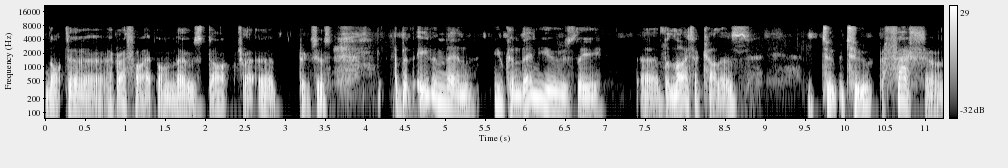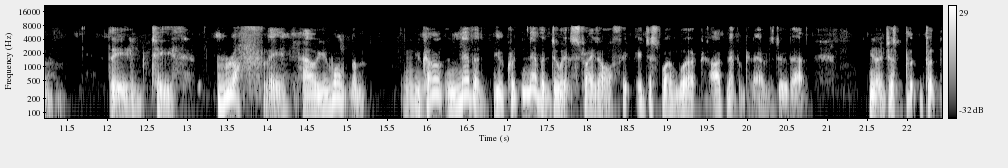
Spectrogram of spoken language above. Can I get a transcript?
not a, a graphite on those dark tra- uh, pictures. But even then, you can then use the uh, the lighter colours to to fashion the teeth roughly how you want them. Mm. You can't never you could never do it straight off. It, it, just won't work. I've never been able to do that. You know, just put put.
